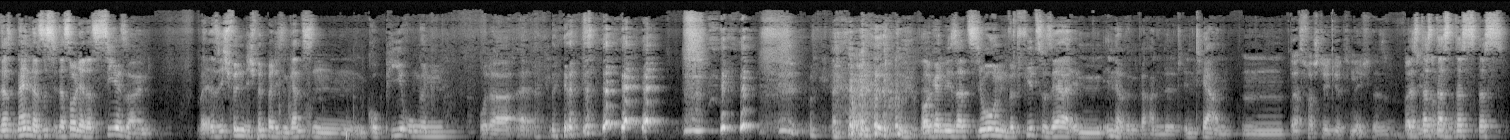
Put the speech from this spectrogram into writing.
Das, nein, das ist, das soll ja das Ziel sein. Also ich finde, ich finde bei diesen ganzen Gruppierungen oder äh, Organisationen wird viel zu sehr im Inneren gehandelt, intern. Das verstehe ich jetzt nicht. Das, dass, dass, dass, dass, dass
